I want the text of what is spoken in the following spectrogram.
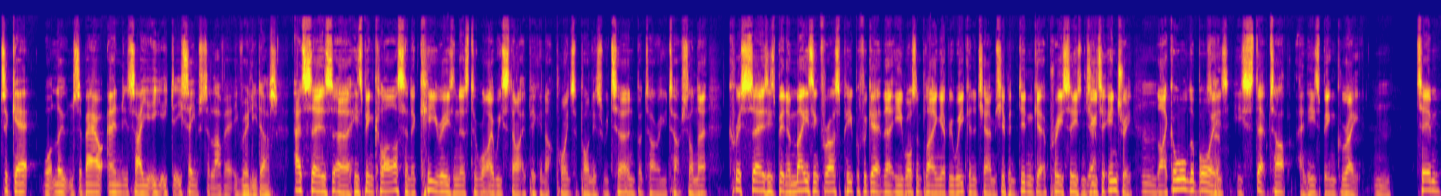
to get what Luton's about, and say he, he, he seems to love it. He really does. Ad says uh, he's been class and a key reason as to why we started picking up points upon his return. But Tara, you touched on that. Chris says he's been amazing for us. People forget that he wasn't playing every week in the championship and didn't get a pre-season due to injury. Like all the boys, he stepped up and he's been great. Tim,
